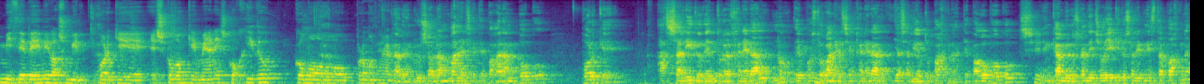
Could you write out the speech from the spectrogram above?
mi CPM va a subir. Claro. Porque es como que me han escogido como Claro. promocionar. Claro, incluso habrán banners que te pagarán poco porque has salido dentro del general, ¿no? He puesto banners en general y has salido en tu página, te pago poco. Sí. En cambio, los que han dicho, oye, quiero salir en esta página,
